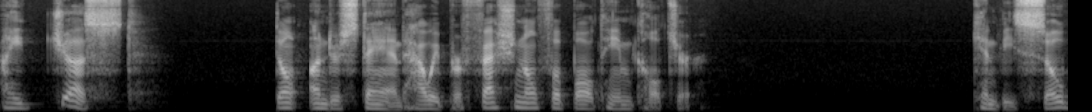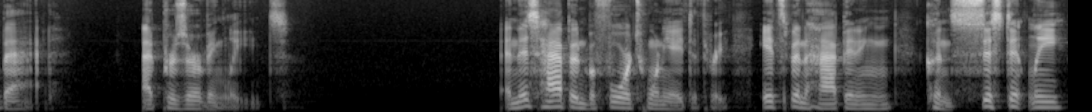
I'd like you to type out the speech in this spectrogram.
I just don't understand how a professional football team culture can be so bad at preserving leads. And this happened before 28 to 3. It's been happening consistently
